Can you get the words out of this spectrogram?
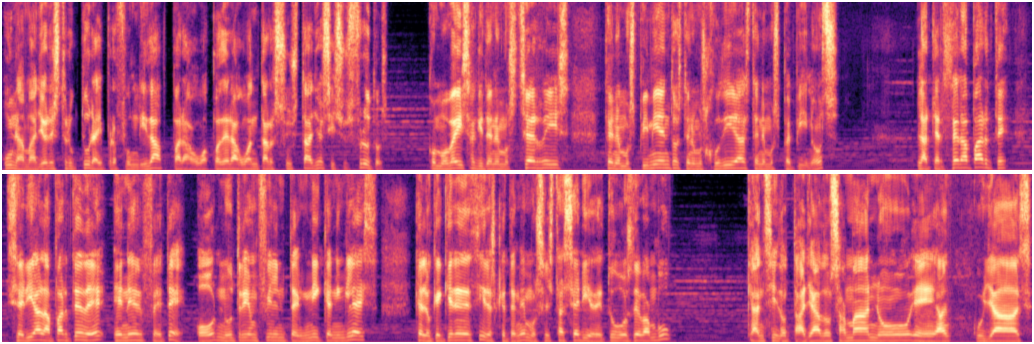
una mayor estructura y profundidad para poder aguantar sus tallos y sus frutos. Como veis aquí tenemos cherries, tenemos pimientos, tenemos judías, tenemos pepinos. La tercera parte sería la parte de NFT o Nutrient Film Technique en inglés, que lo que quiere decir es que tenemos esta serie de tubos de bambú que han sido tallados a mano, eh, cuyas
